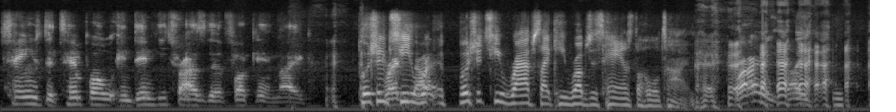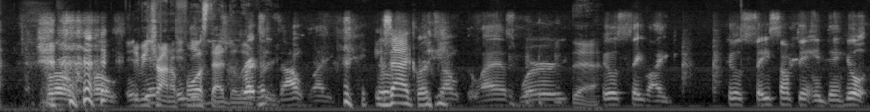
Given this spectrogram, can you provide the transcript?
change the tempo, and then he tries to fucking like Pusha Stretch T, out. Pusha T raps like he rubs his hands the whole time. right, like bro, bro. He And be then- trying to force that delivery. Stretches out like he'll Exactly. out the last word. yeah. he'll say like he'll say something and then he'll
